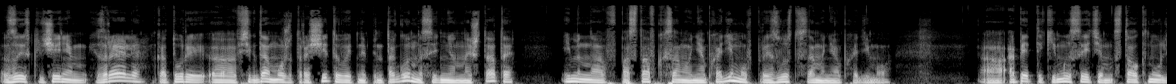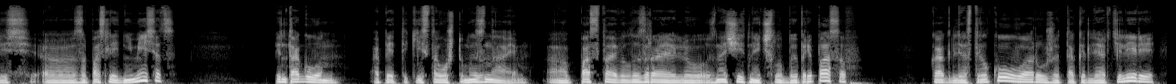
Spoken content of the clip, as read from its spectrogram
за исключением Израиля, который э, всегда может рассчитывать на Пентагон, на Соединенные Штаты, именно в поставках самого необходимого, в производстве самого необходимого. А, опять-таки, мы с этим столкнулись э, за последний месяц. Пентагон, опять-таки, из того, что мы знаем, поставил Израилю значительное число боеприпасов, как для стрелкового оружия, так и для артиллерии –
